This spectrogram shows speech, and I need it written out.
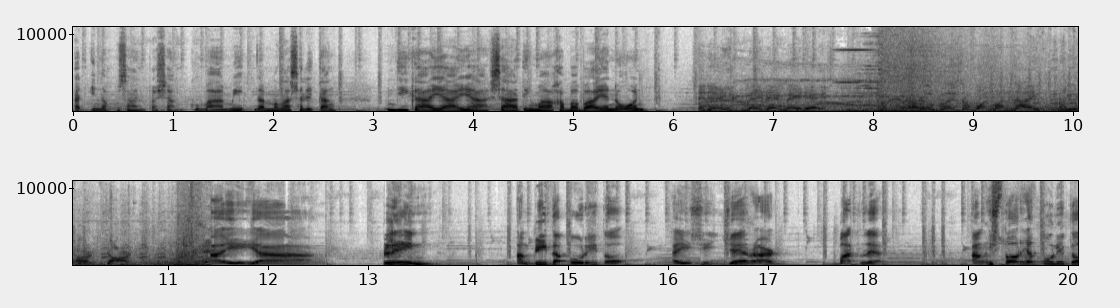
at inakusahan pa siyang kumamit ng mga salitang hindi kaaya-aya sa ating mga kababayan noon. Mayday, mayday, mayday. Trailblazer 119, we are dark. ay ah, plain. Ang bida po rito ay si Gerard Butler. Ang istorya po nito,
